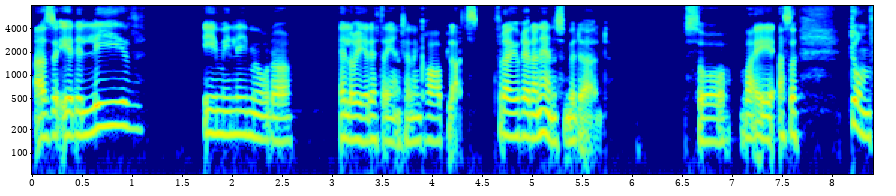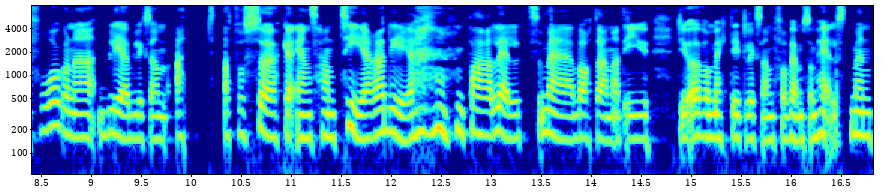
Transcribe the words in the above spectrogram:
Alltså är det liv i min livmoder eller är detta egentligen en gravplats? För det är ju redan en som är död. Så vad är, alltså de frågorna blev liksom att, att försöka ens hantera det parallellt med vartannat är ju, det är övermäktigt liksom för vem som helst men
